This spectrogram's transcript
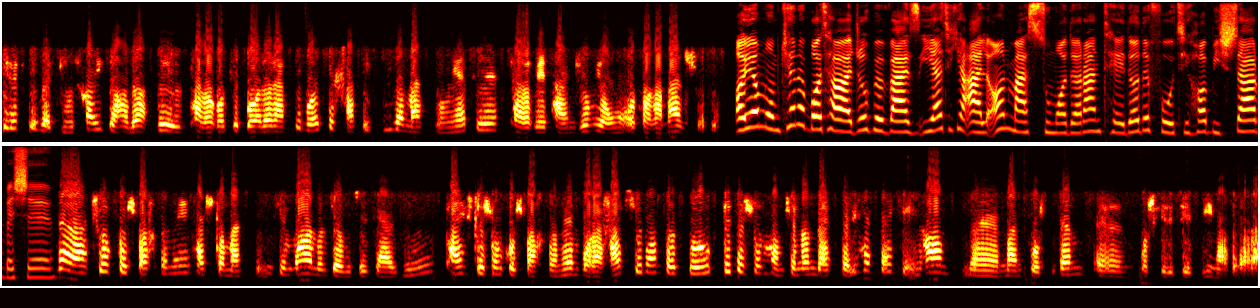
گرفته و دودهایی که حالا به طبقات بالا رفته باعث خفگی و مسمومیت طبقه پنجم یا اون اتاق عمل شده. آیا ممکنه با توجه به وضعیتی که الان مصوما دارن تعداد فوتی ها بیشتر بشه؟ نه چون خوشبختانه این هشتا مصومی که ما الان جابجا کردیم پنج تاشون خوشبختانه مرخص شدن تا صبح. سه تاشون همچنان دستری هستن که اینها من پرسیدم مشکلی جدی ندارن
